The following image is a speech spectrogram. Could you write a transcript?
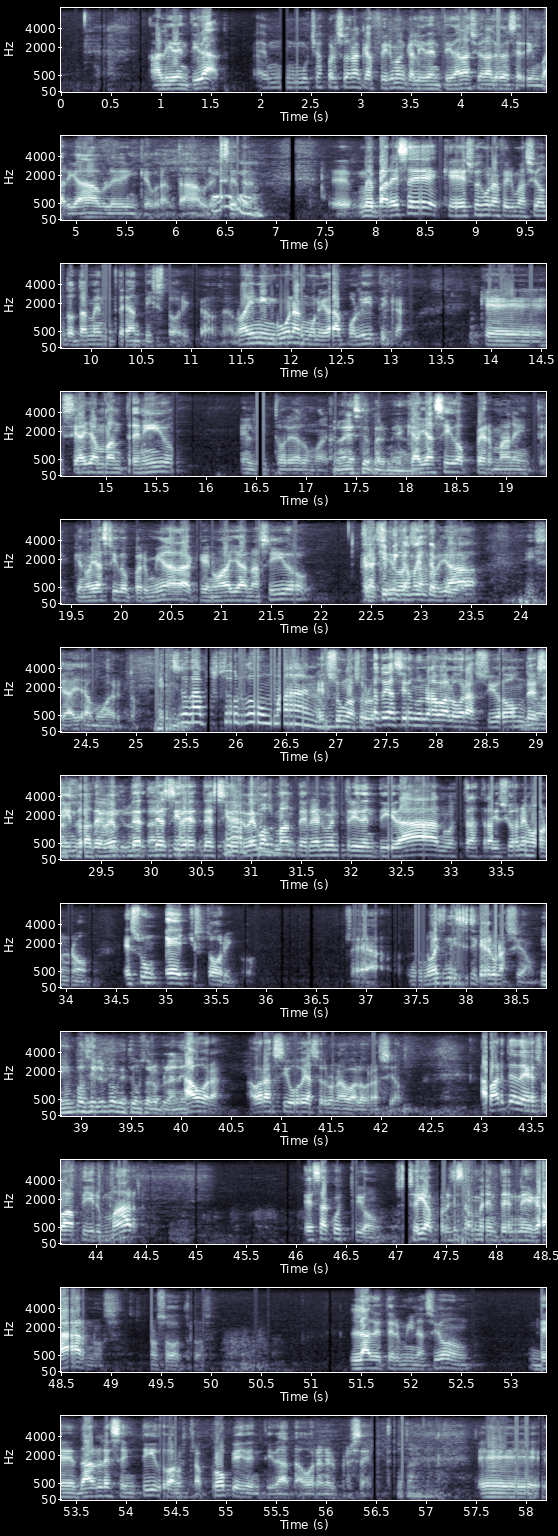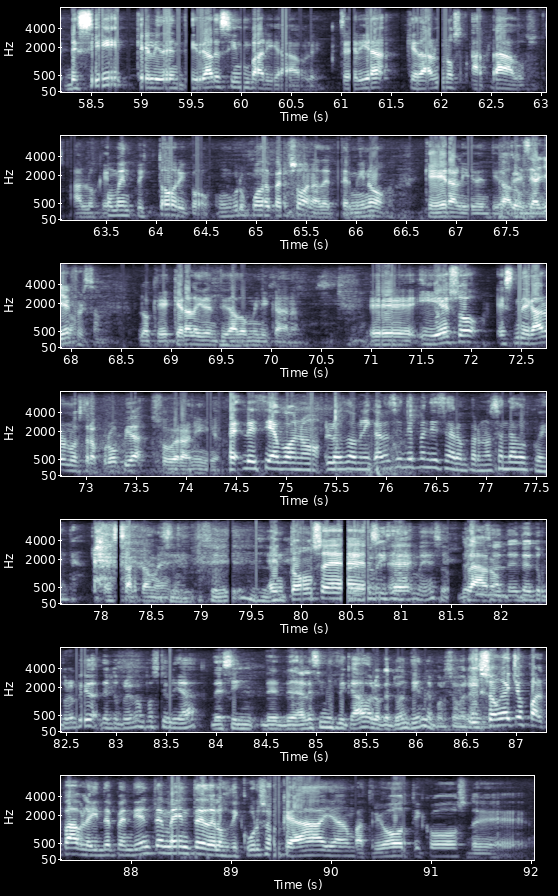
a la identidad. Hay muchas personas que afirman que la identidad nacional debe ser invariable, inquebrantable, etcétera. Eh, me parece que eso es una afirmación totalmente antihistórica. O sea, no hay ninguna comunidad política que se haya mantenido en la historia de la humanidad Que no haya sido permeado. que haya sido permanente, que no haya sido permeada, que no haya nacido, sea, crecido, químicamente desarrollada y se haya muerto. Es un absurdo humano. Es un absurdo. Estoy haciendo una valoración de No, si, es un la debe- peligro de- de si de- de si Un debemos mantener nuestra identidad, nuestras tradiciones o no. Es un hecho histórico. O sea, no es ni siquiera una acción. Es imposible porque este es un solo planeta. Ahora, ahora sí voy a hacer una valoración. Aparte de eso, afirmar esa cuestión sería precisamente negarnos nosotros la determinación de darle sentido a nuestra propia identidad ahora en el presente. Eh, decir que la identidad es invariable sería quedarnos atados a lo que en un momento histórico un grupo de personas determinó que era la identidad lo que decía dominicana Jefferson. lo que, que era la identidad dominicana. Eh, y eso es negar nuestra propia soberanía. Eh, Decía Bono, los dominicanos se independizaron, pero no se han dado cuenta. Exactamente. Sí, sí, sí. Entonces, eso eh, eso. De, claro. o sea, de, de tu propio, de tu propia posibilidad de, sin- de- de darle significado a lo que tú entiendes por soberanía. y son hechos palpables, independientemente de los discursos que hayan, patrióticos, de,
